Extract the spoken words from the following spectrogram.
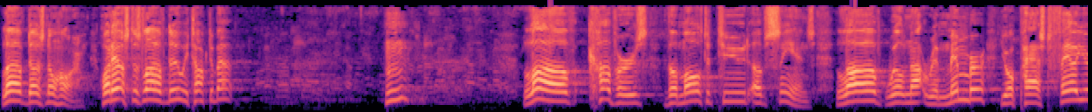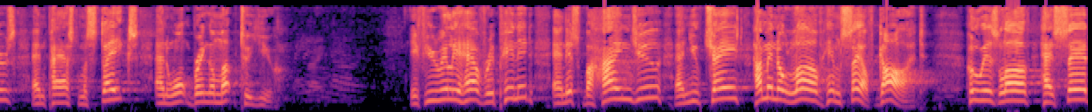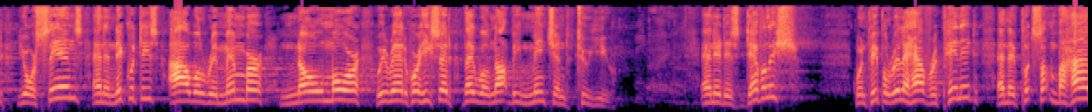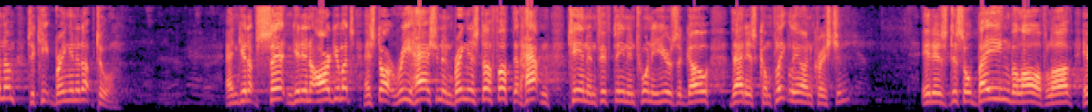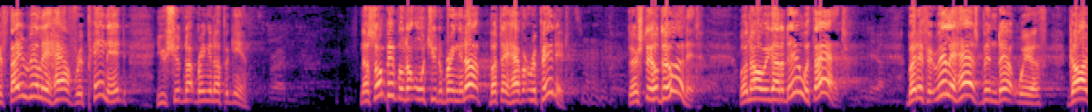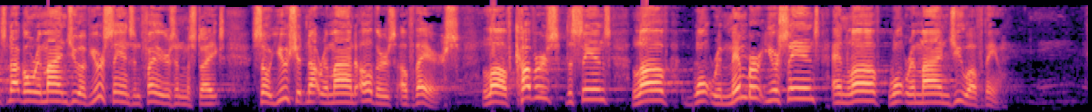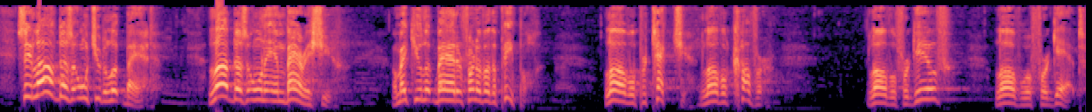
Love does no harm. What else does love do? We talked about. Hmm? Love covers the multitude of sins. Love will not remember your past failures and past mistakes and won't bring them up to you. If you really have repented and it's behind you and you've changed, how many know love himself, God, who is love, has said, your sins and iniquities I will remember no more. We read where he said, they will not be mentioned to you. And it is devilish when people really have repented and they've put something behind them to keep bringing it up to them and get upset and get in arguments and start rehashing and bringing stuff up that happened 10 and 15 and 20 years ago that is completely unchristian. It is disobeying the law of love. If they really have repented, you should not bring it up again. Now some people don't want you to bring it up, but they haven't repented. They're still doing it. Well, no, we got to deal with that. But if it really has been dealt with, God's not going to remind you of your sins and failures and mistakes, so you should not remind others of theirs. Love covers the sins, love won't remember your sins, and love won't remind you of them. See, love doesn't want you to look bad. Love doesn't want to embarrass you or make you look bad in front of other people. Love will protect you. Love will cover. Love will forgive. Love will forget.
